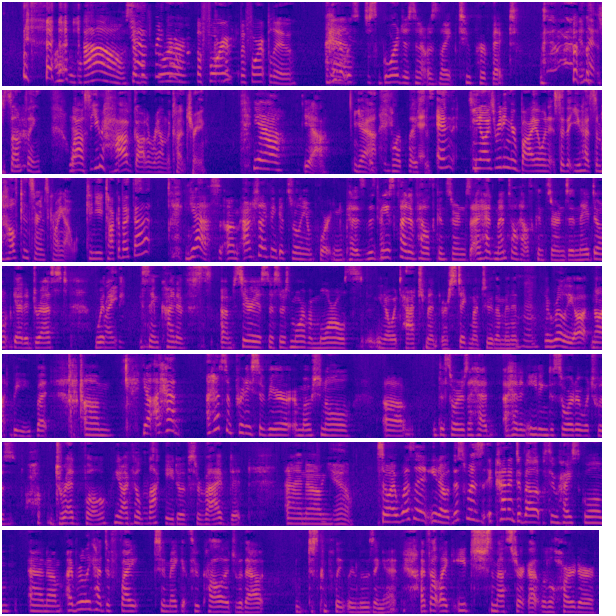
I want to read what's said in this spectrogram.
Oh wow! So Yeah, it's pretty cool. before before before it blew. I heard Yeah. it was just gorgeous, and it was like too perfect. Isn't that something? Wow. So you have got around the country. Yeah, yeah. Yeah. Let's more places. And you know, I was reading your bio, and it said that you had some health concerns growing up. Can you talk about that? Yes, um, actually, I think it's really important because th- these kind of health concerns, I had mental health concerns, and they don't get addressed with Right. the same kind of um, seriousness. There's more of a moral, you know, attachment or stigma to them, and it, Mm-hmm. there really ought not be. But um, yeah, I had I had some pretty severe emotional um, disorders. I had I had an eating disorder, which was dreadful. You know, I feel lucky to have survived it, and um, Yeah. so I wasn't, you know, this was, it kind of developed through high school, and um, I really had to fight to make it through college without just completely losing it. I felt like each semester it got a little harder,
